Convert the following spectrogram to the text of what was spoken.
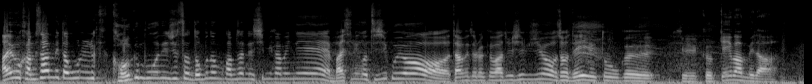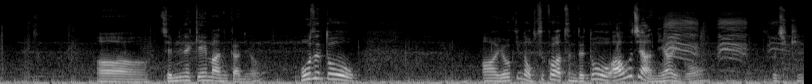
아유 감사합니다. 오늘 이렇게 거금 후원해주셔서 너무너무 감사합니다. 시미가미님 맛있는 거 드시고요. 다음에도 이렇게 와주십시오. 저 내일 또그 그, 그 게임합니다. 어 재밌는 게임 하니까요. 보스 또 아 여기는 없을 것 같은데 또 아우지 아니야 이거 솔직히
